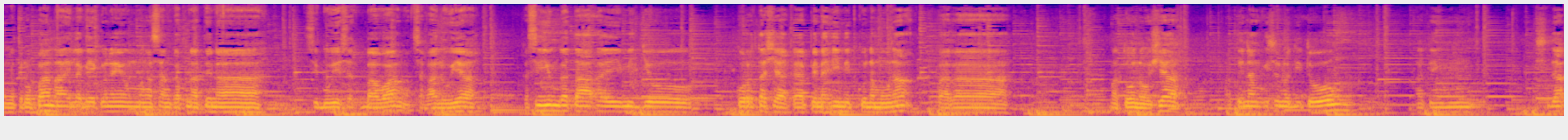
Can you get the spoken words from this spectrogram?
Mga tropa, na ilagay ko na yung mga sangkap natin na sibuyas at bawang at saka luya. Kasi yung gata ay medyo kurta siya kaya pinainit ko na muna para matunaw siya. At ang isunod itong ating isda.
